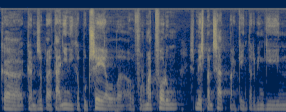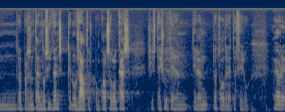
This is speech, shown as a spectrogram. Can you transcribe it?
que, que ens pertanyin i que potser el, el format fòrum és més pensat perquè intervinguin representants dels ciutadans que nosaltres, però en qualsevol cas, insisteixo, tenen, tenen tot el dret a fer-ho. A veure,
